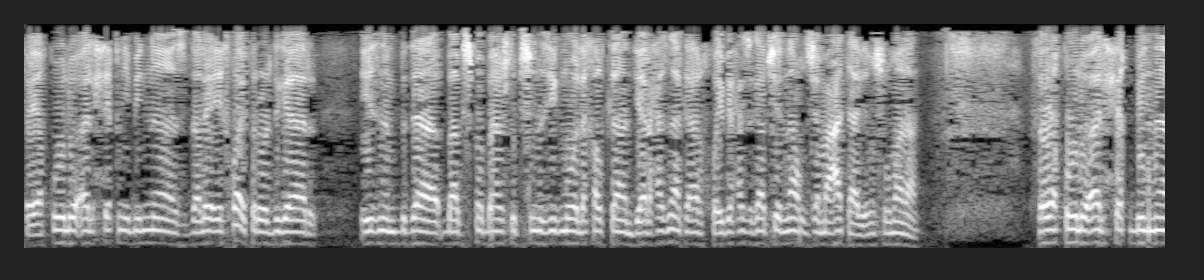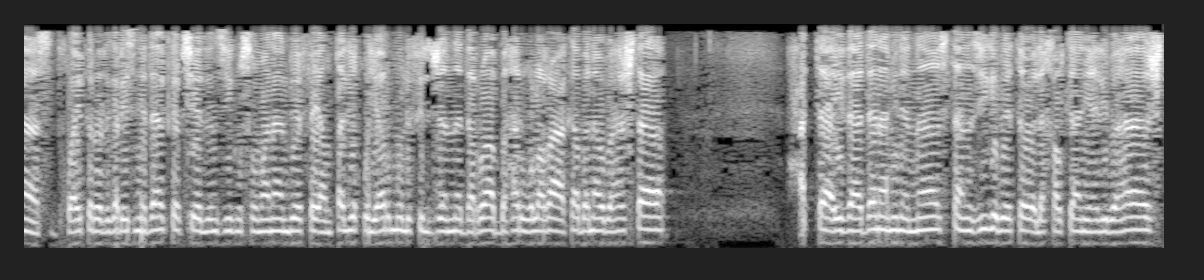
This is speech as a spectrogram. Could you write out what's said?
فيقول ألحقني بالناس. دلي إخوائي پروردگار إذن بدا باب اسمه بهشتو بسم نزيق مولى خلقان ديار حزناك هر خوي بحزق بشير ناخذ جماعات هذه مسلمانان. فيقول ألحق بالناس خواي فرد إذن ذاك شيء لنزيق مسلمان به فينطلق يرمل في الجنة دراب بهر ولا راك بنا وبهشتا حتى إذا دنا من الناس تنزيق بيته ولا خلقان أهل بهشت.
